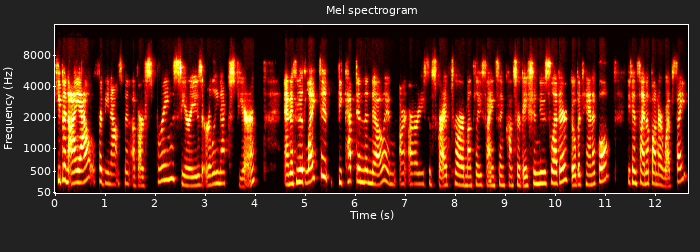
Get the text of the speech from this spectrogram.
Keep an eye out for the announcement of our spring series early next year. And if you would like to be kept in the know and aren't already subscribed to our monthly science and conservation newsletter, Go Botanical, you can sign up on our website.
